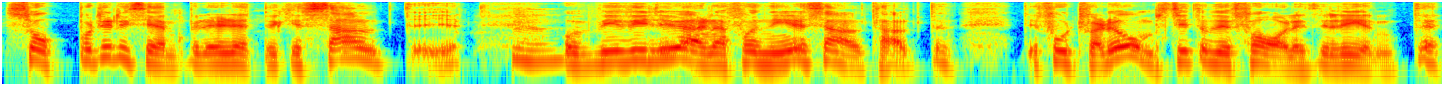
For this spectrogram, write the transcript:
soppor till exempel, är det rätt mycket salt i. Mm. Och vi vill ju gärna få ner salthalten. Det är fortfarande omstritt om det är farligt eller inte.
